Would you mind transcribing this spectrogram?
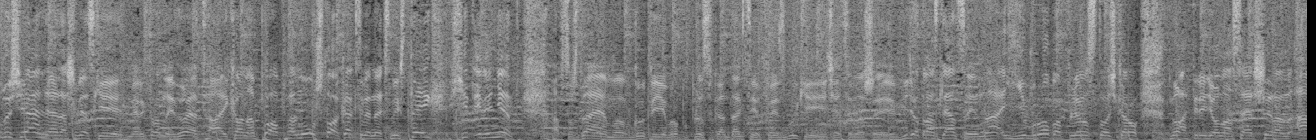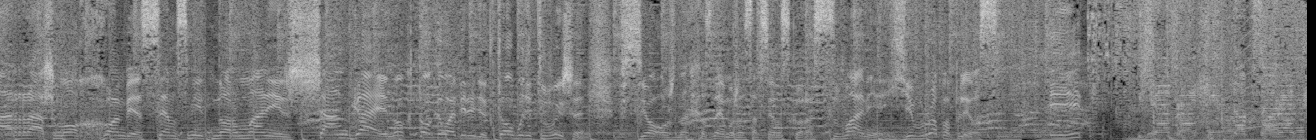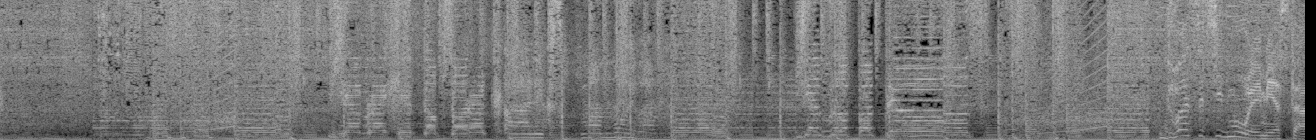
Будущее. Это шведский электронный дуэт Icona Pop. Ну что, как тебе Next Mistake? Хит или нет? Обсуждаем в группе Европа Плюс ВКонтакте, в Фейсбуке и чате нашей видеотрансляции на europaplus.ru. Ну а впереди у нас Эд Ширан, Араш, Мохомби, Сэм Смит, Нормани, Шангай. Но кто кого опередит? Кто будет выше? Все узнаем уже совсем скоро. С вами Европа Плюс. И... Еврохит ТОП-40 Еврохит ТОП-40 Алекс Манойлов. Европа Плюс. 27 место.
